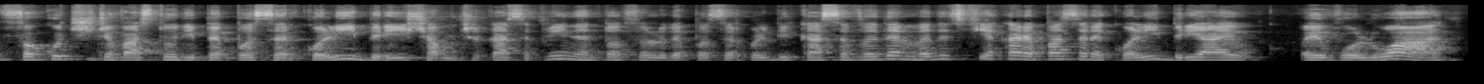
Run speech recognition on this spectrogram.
făcut și ceva studii pe păsări colibri și am încercat să prindem tot felul de păsări colibri ca să vedem, vedeți, fiecare pasăre colibri a evoluat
